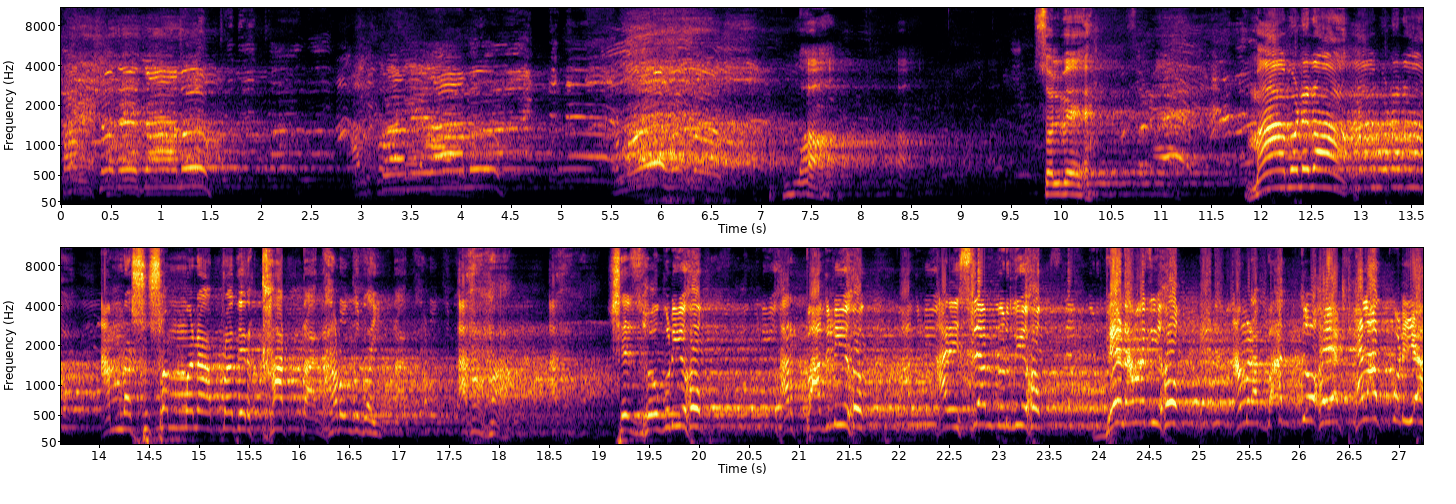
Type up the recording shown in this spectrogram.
সংসদে জানো কোরআনের আলো। আল্লাহ। চলবে। মা বোনেরা আমরা সুসম্মানে আপনাদের খাটটা ঘাড়ো দেবাই আহা। সে ঝগড়ি হোক আর পাগড়ি হোক, আর ইসলাম বিরোধী হোক, বেনামাজি হোক, আমরা বাধ্য হয়ে ঠেলাত করিয়া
